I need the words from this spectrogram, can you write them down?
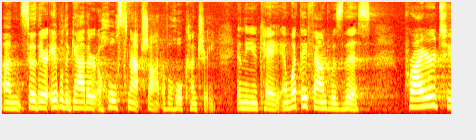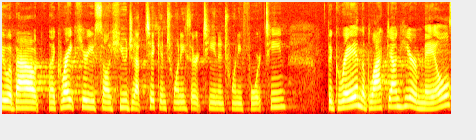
Um, so they're able to gather a whole snapshot of a whole country in the UK. And what they found was this. Prior to about, like right here, you saw a huge uptick in 2013 and 2014. The gray and the black down here are males,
